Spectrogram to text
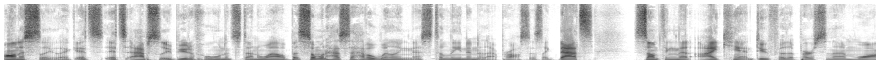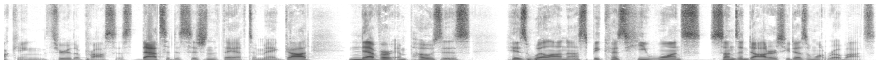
Honestly, like it's it's absolutely beautiful when it's done well. But someone has to have a willingness to lean into that process. Like that's something that I can't do for the person that I'm walking through the process. That's a decision that they have to make. God never imposes his will on us because he wants sons and daughters. He doesn't want robots.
